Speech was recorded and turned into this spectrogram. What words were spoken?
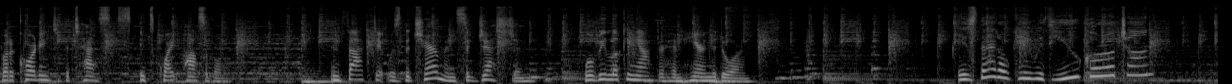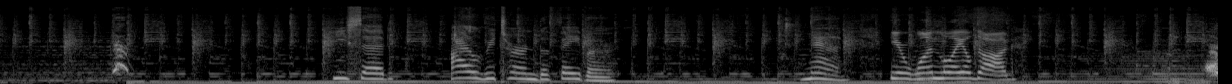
but according to the tests, it's quite possible. In fact, it was the chairman's suggestion. We'll be looking after him here in the dorm. Is that okay with you, Koro-chan? He said, I'll return the favor. Man, you're one loyal dog.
